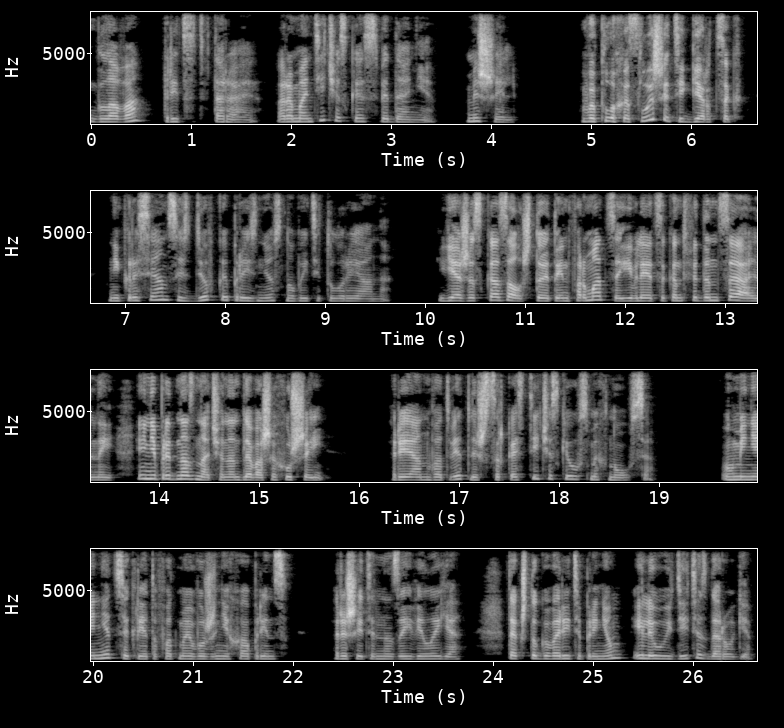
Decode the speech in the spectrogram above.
Глава 32. Романтическое свидание. Мишель. «Вы плохо слышите, герцог?» Некрасиан с издевкой произнес новый титул Риана. «Я же сказал, что эта информация является конфиденциальной и не предназначена для ваших ушей». Риан в ответ лишь саркастически усмехнулся. «У меня нет секретов от моего жениха, принц», – решительно заявила я. «Так что говорите при нем или уйдите с дороги».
